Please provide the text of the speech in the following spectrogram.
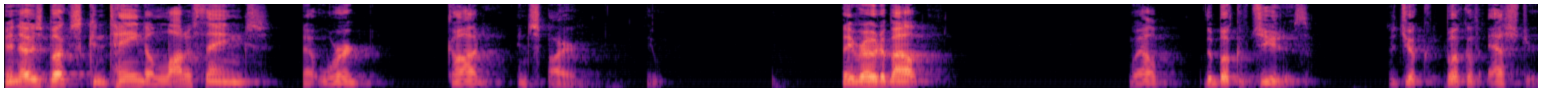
And those books contained a lot of things that weren't God inspired. They wrote about, well, the book of Judith, the book of Esther.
